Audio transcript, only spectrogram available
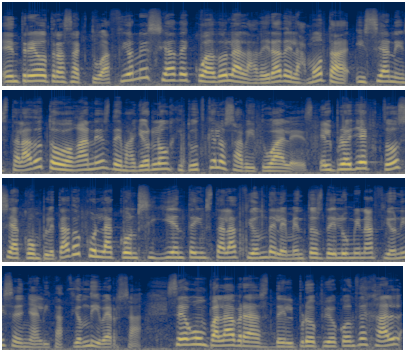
Entre otras actuaciones, se ha adecuado la ladera de la Mota y se han instalado toboganes de mayor longitud que los habituales. El proyecto se ha completado con la consiguiente instalación de elementos de iluminación y señalización diversa. Según palabras del propio concejal,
